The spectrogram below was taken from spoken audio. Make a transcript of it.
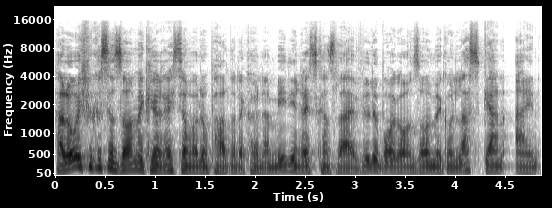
Hallo, ich bin Christian Solmecke, Rechtsanwalt und Partner der Kölner Medienrechtskanzlei Wildeborger und Solmecke und lasst gern ein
